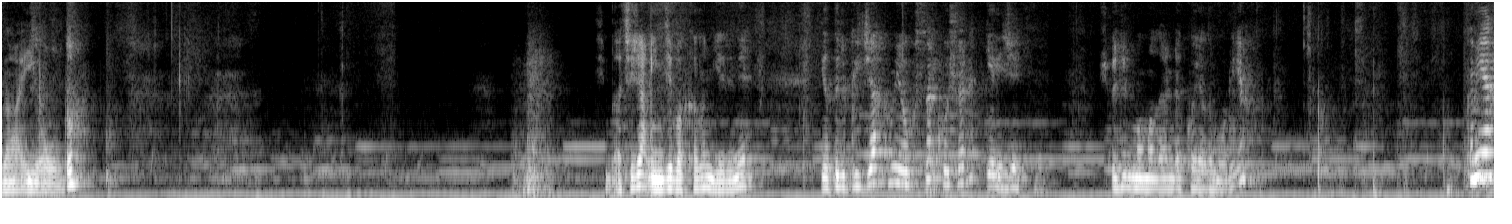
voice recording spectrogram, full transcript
Daha iyi oldu. Şimdi açacağım ince bakalım yerini yadırgayacak mı yoksa koşarak gelecek mi? Şu ödül mamalarını da koyalım oraya. Come here.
